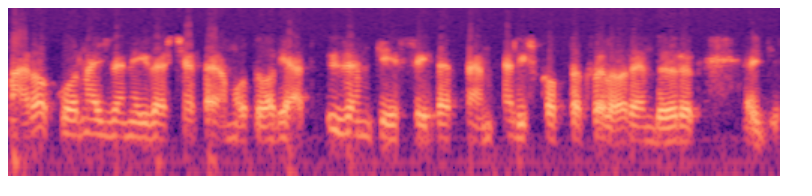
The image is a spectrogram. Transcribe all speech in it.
már akkor 40 éves Csepel motorját üzemkészítettem, el is kaptak vele a rendőrök, egy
